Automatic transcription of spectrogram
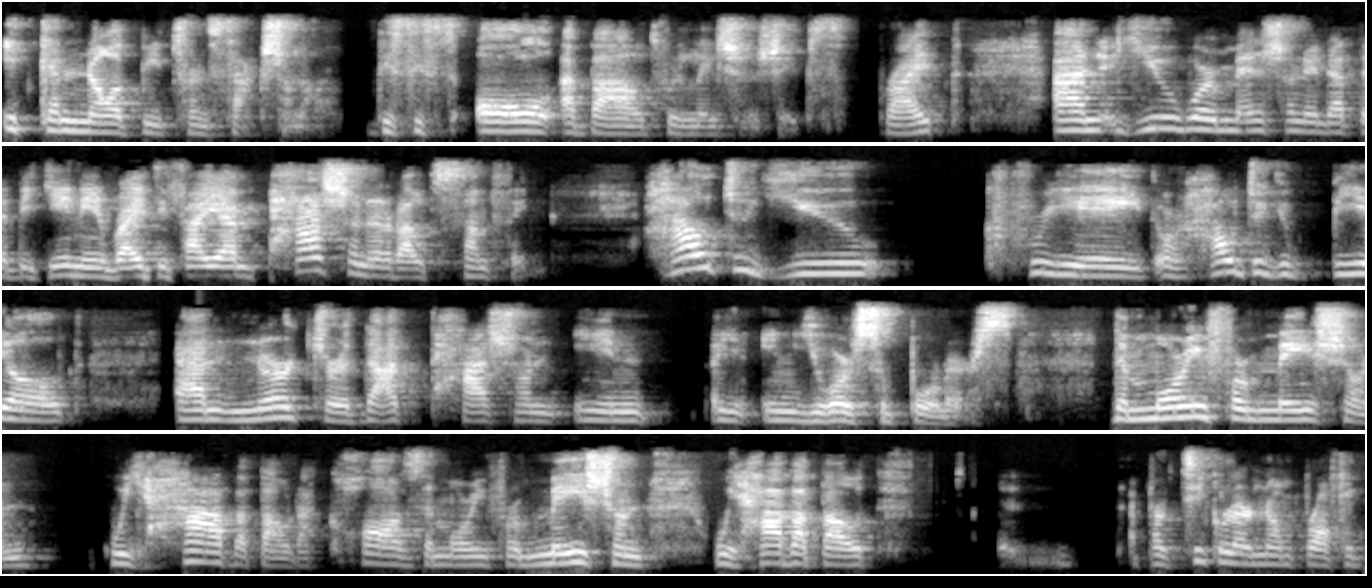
it cannot be transactional. This is all about relationships right? And you were mentioning at the beginning, right? If I am passionate about something, how do you create or how do you build and nurture that passion in, in, in your supporters? The more information we have about a cause, the more information we have about a particular nonprofit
